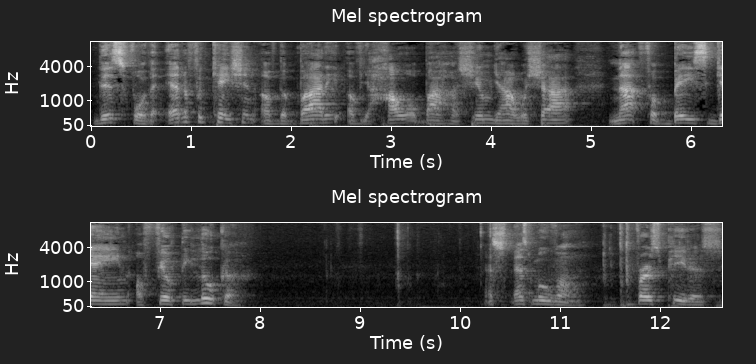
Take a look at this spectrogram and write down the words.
This for the edification of the body of Yahweh by Hashem Yahushua, not for base gain or filthy lucre. Let's, let's move on. First Peter's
